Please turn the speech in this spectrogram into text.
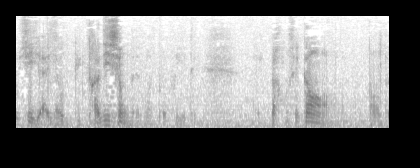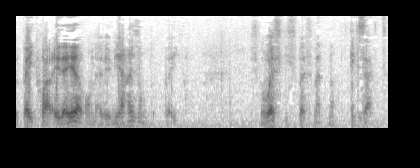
Russie, il n'y a, aucune tradition par conséquent, on ne peut pas y croire. Et d'ailleurs, on avait bien raison de ne pas y croire. Parce qu'on voit ce qui se passe maintenant. Exact.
